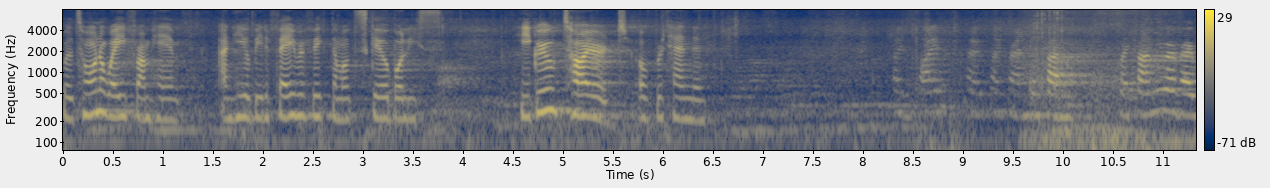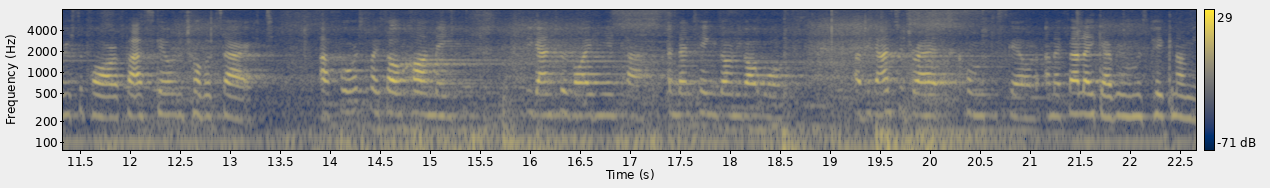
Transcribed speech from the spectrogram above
will turn away from him and he'll be the favourite victim of the school bullies. He grew tired of pretending. I decided to help my friends and family. My family were very supportive, but at school the trouble started. At first, my so-called mates began to avoid me in class, and then things only got worse. I began to dread coming to school, and I felt like everyone was picking on me.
